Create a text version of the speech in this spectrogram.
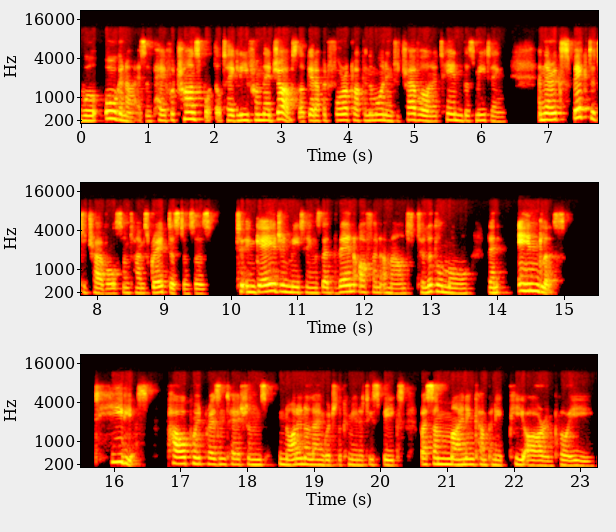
will organize and pay for transport. They'll take leave from their jobs. They'll get up at four o'clock in the morning to travel and attend this meeting. And they're expected to travel, sometimes great distances, to engage in meetings that then often amount to little more than endless, tedious PowerPoint presentations, not in a language the community speaks, by some mining company PR employee.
